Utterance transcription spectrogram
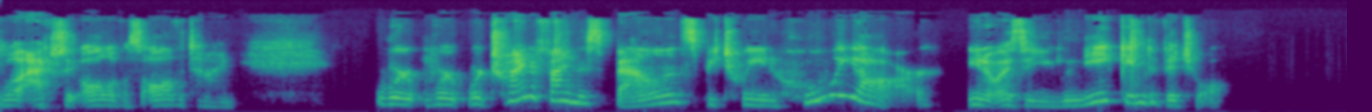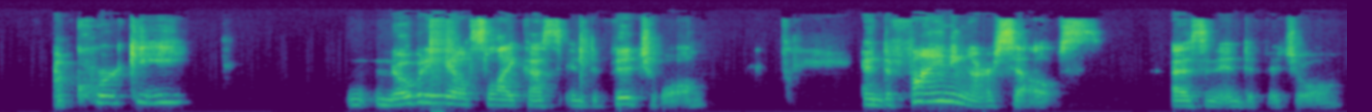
well, actually, all of us all the time, we're, we're, we're trying to find this balance between who we are, you know, as a unique individual, a quirky, nobody else like us individual, and defining ourselves as an individual.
